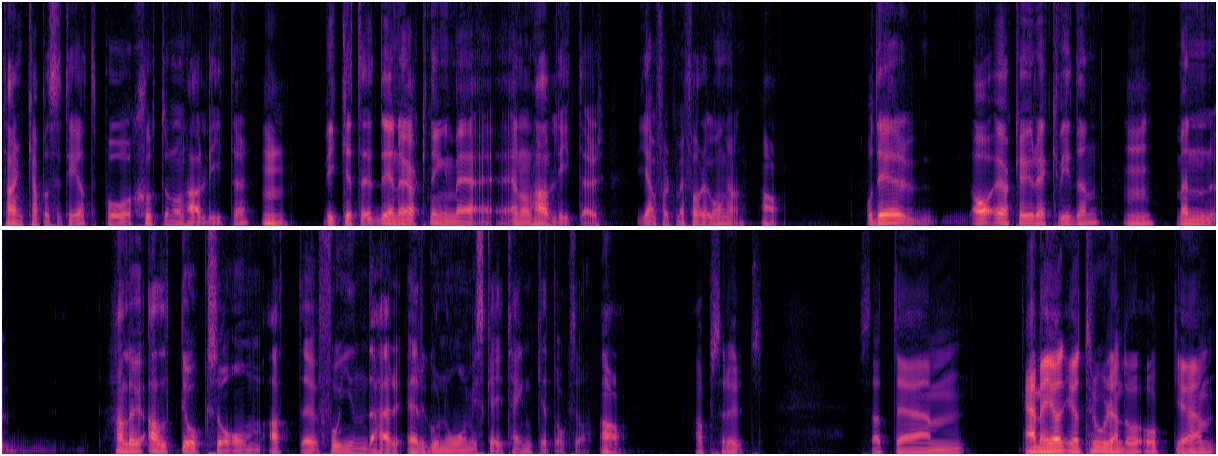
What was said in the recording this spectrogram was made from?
tankkapacitet på 17,5 liter. Mm. Vilket det är en ökning med en och en halv liter jämfört med föregångaren. Ja. Och det ja, ökar ju räckvidden, Mm. men handlar ju alltid också om att eh, få in det här ergonomiska i tänket också. Ja, absolut. Så att, um, nej men jag, jag tror ändå, och ehm,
